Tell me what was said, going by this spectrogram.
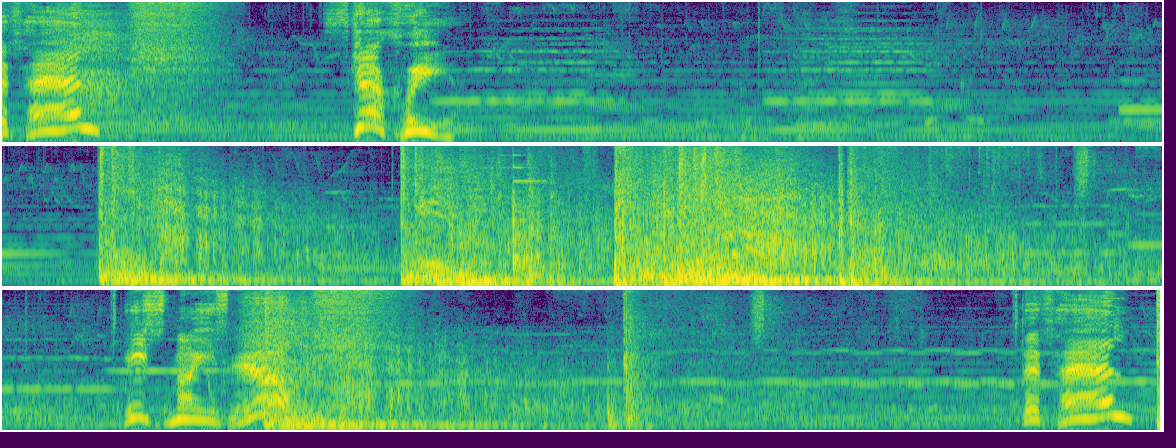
Befäl! Ska ske! Majestät! Ja! Befäl?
